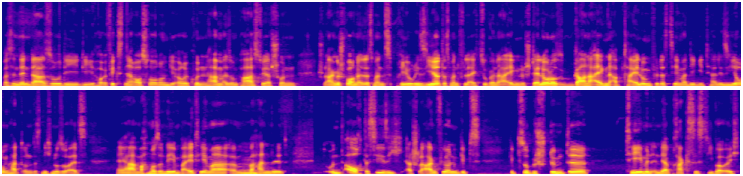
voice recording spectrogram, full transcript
Was sind denn da so die, die häufigsten Herausforderungen, die eure Kunden haben? Also ein paar hast du ja schon, schon angesprochen, also dass man es priorisiert, dass man vielleicht sogar eine eigene Stelle oder gar eine eigene Abteilung für das Thema Digitalisierung hat und das nicht nur so als, naja, machen wir so ein Nebenbei-Thema ähm, mhm. behandelt. Und auch, dass sie sich erschlagen führen. Gibt es so bestimmte Themen in der Praxis, die bei euch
